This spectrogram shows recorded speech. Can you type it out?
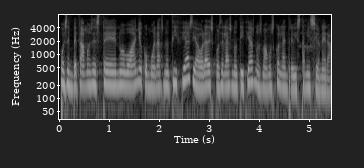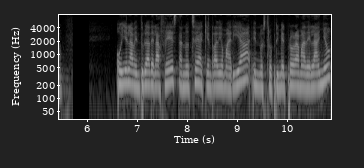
Pues empezamos este nuevo año con buenas noticias y ahora después de las noticias nos vamos con la entrevista misionera. Hoy en la aventura de la fe, esta noche aquí en Radio María, en nuestro primer programa del año,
